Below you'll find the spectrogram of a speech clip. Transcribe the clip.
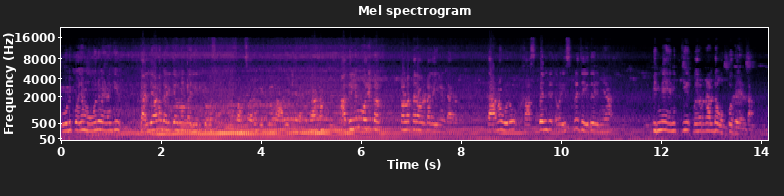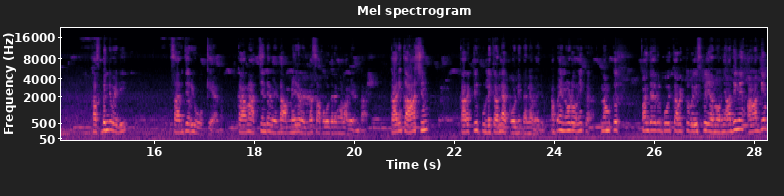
കൂടിപ്പോയാൽ മോന് വേണമെങ്കിൽ കല്യാണം കഴിക്കാന്നുള്ള രീതിക്കുള്ള സംസാരം വീട്ടിലുള്ള ആലോചനയാണ് കാരണം അതിലും ഒരു ക- കള്ളത്തരം അവരുടെ കയ്യിലുണ്ടായിരുന്നു. കാരണം ഒരു ഹസ്ബൻഡ് രജിസ്റ്റർ ചെയ്ത് കഴിഞ്ഞാൽ പിന്നെ എനിക്ക് വേറൊരാളുടെ ഒപ്പ് വേണ്ട. ഹസ്ബൻഡ് വഴി സർജറി ഓക്കെയാണ് കാരണം അച്ഛന്റെ വേണ്ട അമ്മയുടെ വേണ്ട സഹോദരങ്ങളെ വേണ്ട. കാര്യം കാശും കറക്റ്റ് പുള്ളിക്കാരന്റെ അക്കൗണ്ടിൽ തന്നെ വരും. അപ്പം എന്നോട് പറഞ്ഞ് നമുക്ക് പഞ്ചായത്തിൽ പോയി കറക്റ്റ് രജിസ്റ്റർ ചെയ്യാന്ന് പറഞ്ഞു. അതിന് ആദ്യം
